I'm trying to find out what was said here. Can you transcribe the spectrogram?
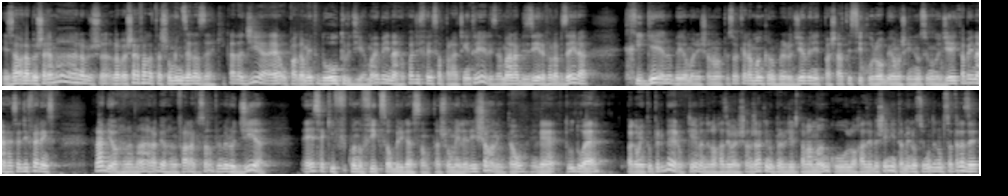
E já o Rabi Shai fala Tashlimin Zelazé, que cada dia é o pagamento do outro dia. Mas bem, qual a diferença prática entre eles? Amar Abizir e Farabzeira Riger Beyom Arishan, uma pessoa que era manca no primeiro dia, Venit Pachat e se curou Beyom no segundo dia, e Kabeinar, essa é a diferença. Rabi Yohanan, Rabi Yohanan fala que só no primeiro dia, esse aqui quando fixa a obrigação, tá Shumel Erishon, então ele é, tudo é pagamento primeiro, que já que no primeiro dia ele estava manco, o Becheni, também no segundo ele não precisa trazer.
